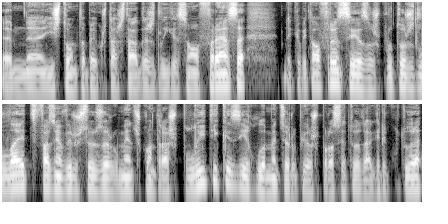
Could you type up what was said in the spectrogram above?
Hum, e estão também a cortar estradas de ligação à França. Na capital francesa, os produtores de leite fazem ouvir os seus argumentos contra as políticas e regulamentos europeus para o setor da agricultura.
